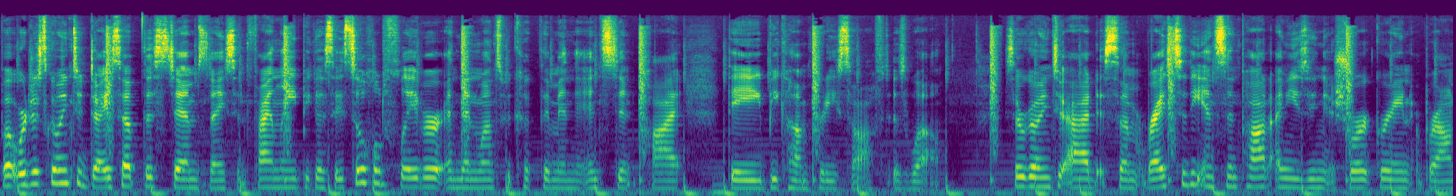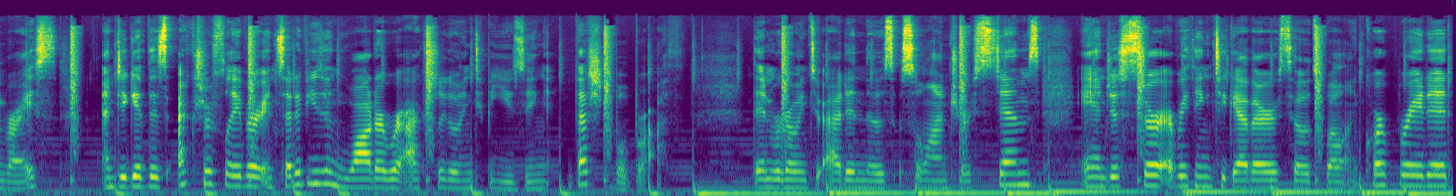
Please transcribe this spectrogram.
But we're just going to dice up the stems nice and finely because they still hold flavor. And then once we cook them in the Instant Pot, they become pretty soft as well. So we're going to add some rice to the Instant Pot. I'm using short grain brown rice. And to give this extra flavor, instead of using water, we're actually going to be using vegetable broth. Then we're going to add in those cilantro stems and just stir everything together so it's well incorporated.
